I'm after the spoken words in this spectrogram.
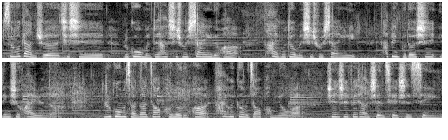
所以我感觉，其实如果我们对他施出善意的话，他也会对我们施出善意。他并不都是一定是坏人的。如果我们想跟他交朋友的话，他也会跟我们交朋友啊，这件事非常神奇的事情。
